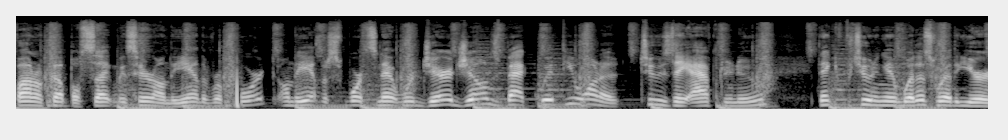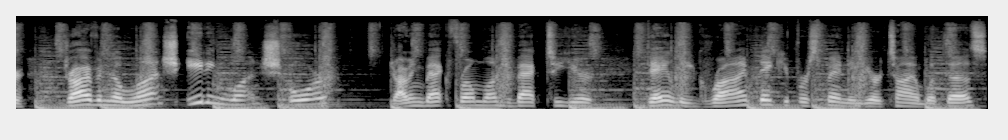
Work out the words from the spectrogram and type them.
Final couple segments here on the Antler Report on the Antler Sports Network. Jared Jones back with you on a Tuesday afternoon. Thank you for tuning in with us, whether you're driving to lunch, eating lunch, or driving back from lunch back to your daily grind. Thank you for spending your time with us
